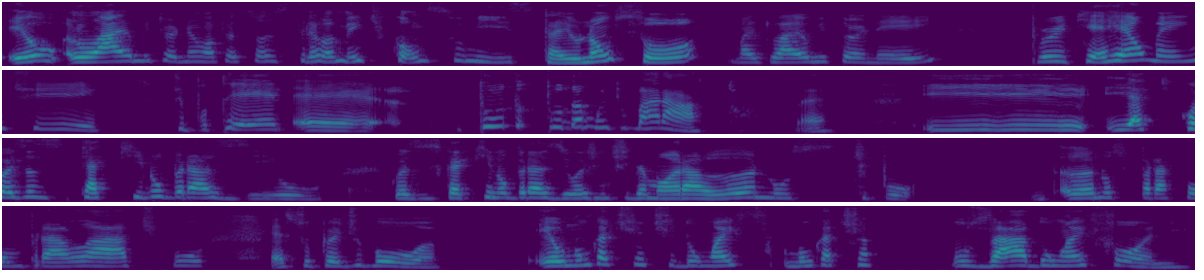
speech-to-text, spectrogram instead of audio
Eu, lá eu me tornei uma pessoa extremamente consumista. Eu não sou, mas lá eu me tornei, porque realmente, tipo, ter. É... Tudo, tudo é muito barato, né? E, e aqui, coisas que aqui no Brasil, coisas que aqui no Brasil a gente demora anos, tipo, anos para comprar lá, tipo, é super de boa. Eu nunca tinha tido um iPhone, nunca tinha usado um iPhone.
